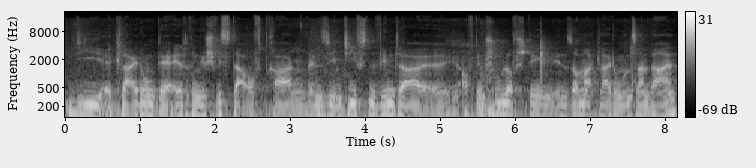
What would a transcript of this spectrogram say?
die äh, Kleidung der älteren Geschwister auftragen, wenn sie im tiefsten Winter äh, auf dem Schulhof stehen in Sommerkleidung und Sandalen,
